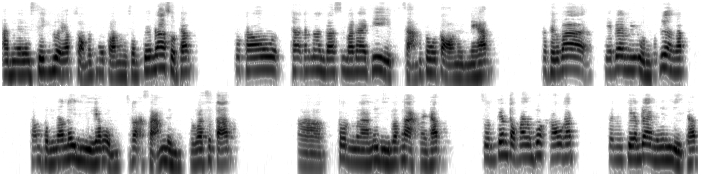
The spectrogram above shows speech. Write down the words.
อันเนลซิกด้วยครับสองประตูต่อหนึ่งส่วนเกมล่าสุดครับ พวกเขาชนะทางด้นดัสมาได้ที่สามประตูต่อหนึ่งนะครับ ก็ถือว่าเกมแรกมีอุ่นเครื่องครับทำผลงานได้ดีครับผมชนะสามหนึ่งหรือว่าสตาร์ทต้นงาได้ดีมากๆนะครับ ส่วนเกมต่อไปของพวกเขาครับ เป็นเกมแรกในลีกครับ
